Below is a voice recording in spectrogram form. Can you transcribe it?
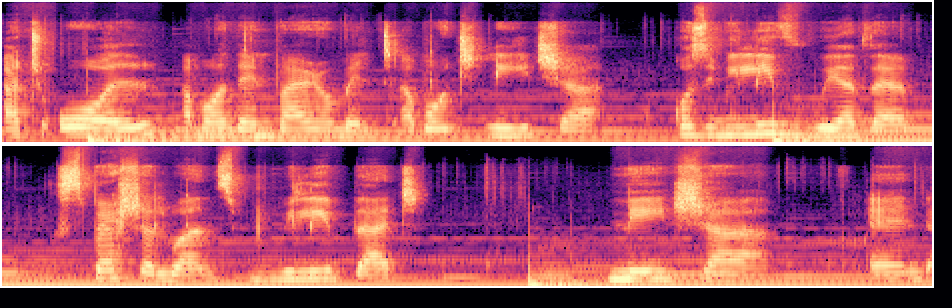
at all about the environment, about nature, because we believe we are the special ones. We believe that nature and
